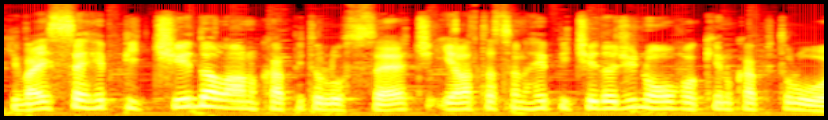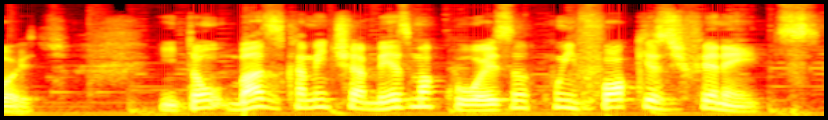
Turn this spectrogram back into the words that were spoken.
que vai ser repetida lá no capítulo 7 e ela está sendo repetida de novo aqui no capítulo 8. Então, basicamente é a mesma coisa, com enfoques diferentes.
